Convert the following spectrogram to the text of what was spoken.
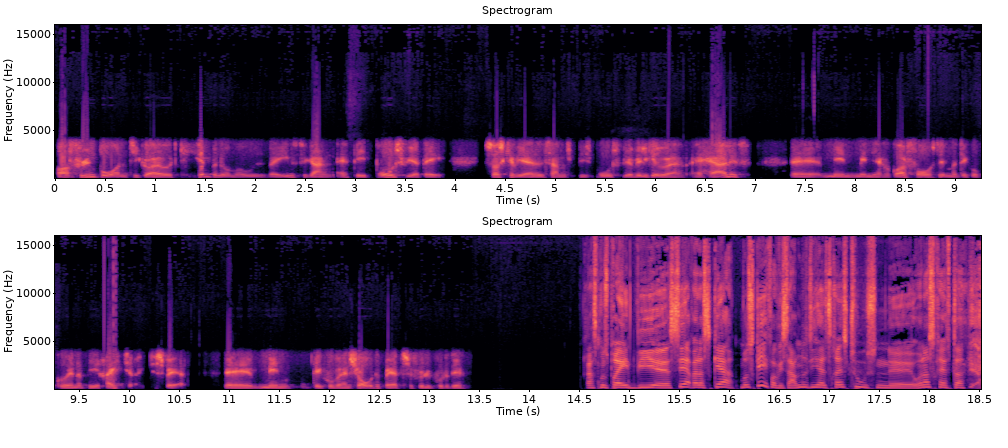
Og Fynboerne, de gør jo et kæmpe nummer ud hver eneste gang, at det er brunsvigerdag. Så skal vi alle sammen spise brunsviger, hvilket jo er, er herligt. Øh, men, men jeg kan godt forestille mig, at det kunne gå hen og blive rigtig, rigtig svært. Øh, men det kunne være en sjov debat, selvfølgelig kunne det det. Rasmus Prehn, vi øh, ser, hvad der sker. Måske får vi samlet de 50.000 øh, underskrifter. Ja.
